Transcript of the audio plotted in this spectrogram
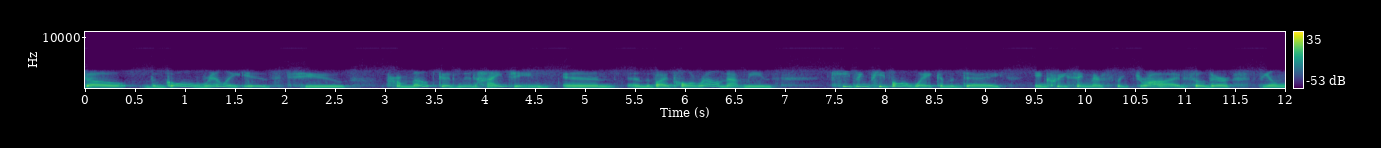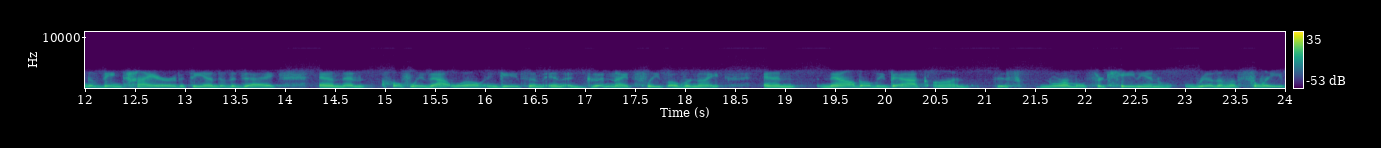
So the goal really is to promote good mood hygiene. And in the bipolar realm, that means keeping people awake in the day, increasing their sleep drive, so their feeling of being tired at the end of the day, and then hopefully that will engage them in a good night's sleep overnight. And now they'll be back on this normal circadian rhythm of sleep,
